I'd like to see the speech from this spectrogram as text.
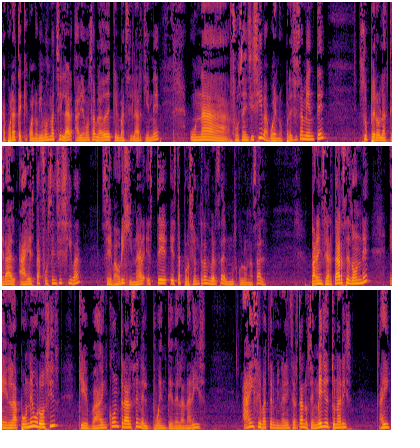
Acuérdate que cuando vimos maxilar habíamos hablado de que el maxilar tiene una fosa incisiva. Bueno, precisamente superolateral a esta fosa incisiva se va a originar este, esta porción transversa del músculo nasal. Para insertarse ¿dónde? En la poneurosis que va a encontrarse en el puente de la nariz. Ahí se va a terminar insertándose, en medio de tu nariz. Ahí.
